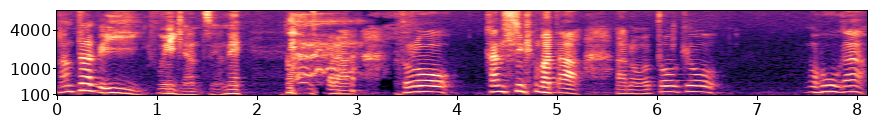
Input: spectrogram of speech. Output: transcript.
なんとなくいい雰囲気なんですよね。ですからその感じがまたあの東京の方が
